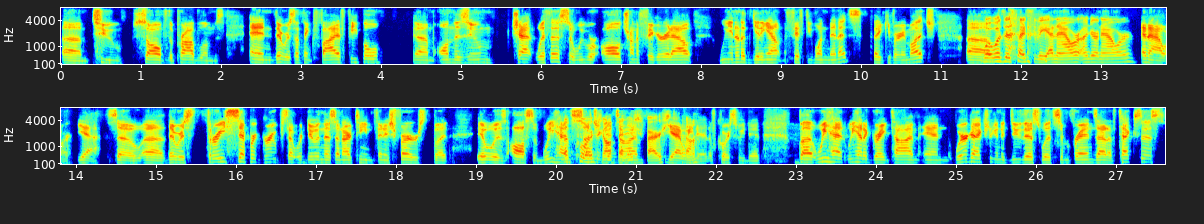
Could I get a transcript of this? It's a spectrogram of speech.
um, to solve the problems. And there was, I think, five people um, on the Zoom chat with us. So we were all trying to figure it out. We ended up getting out in 51 minutes. Thank you very much. Um, what was it supposed to be? An hour? Under an hour? An hour. Yeah. So uh, there was three separate groups that were doing this, and our team finished first. But it was awesome. We had such a good time. First, yeah, yeah, we did. Of course, we did. But we had we had a great time, and we're actually going to do this with some friends out of Texas.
